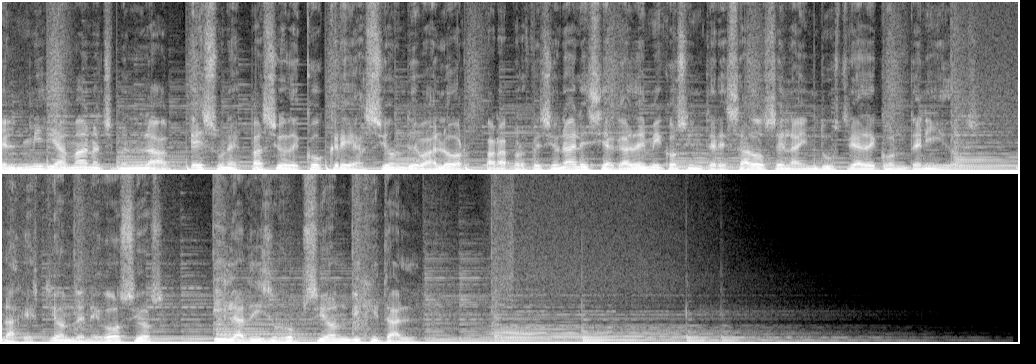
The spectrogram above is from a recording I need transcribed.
El Media Management Lab es un espacio de co-creación de valor para profesionales y académicos interesados en la industria de contenidos, la gestión de negocios y la disrupción digital.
